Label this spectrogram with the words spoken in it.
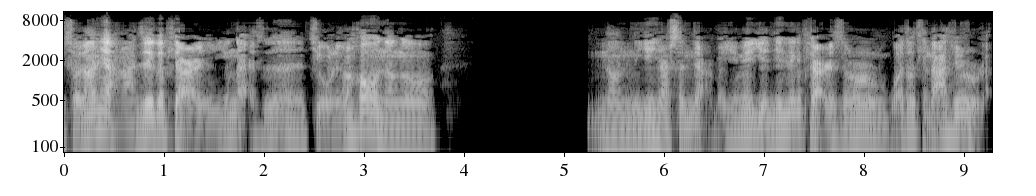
小当家这个片儿应该是九零后能够能印象深点吧，因为引进这个片儿的时候我都挺大岁数了，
